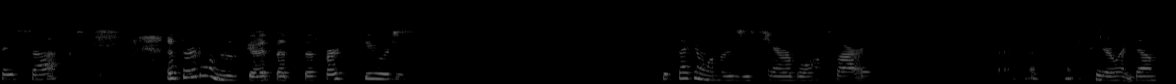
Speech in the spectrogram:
They sucked. The third one was good, but the first two were just. The second one was just terrible. I'm sorry. My, my computer went dumb.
